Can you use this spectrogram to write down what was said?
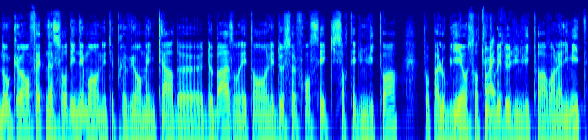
Donc euh, en fait, Nassourdine et moi, on était prévus en main card euh, de base, en étant les deux seuls Français qui sortaient d'une victoire. Faut pas l'oublier, on sortait tous les deux d'une victoire avant la limite.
